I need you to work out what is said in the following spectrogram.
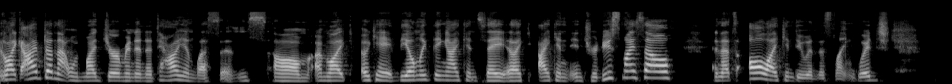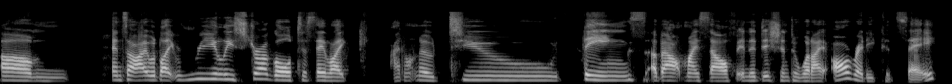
like I've done that with my German and Italian lessons. Um, I'm like, okay, the only thing I can say, like, I can introduce myself, and that's all I can do in this language. Um, and so I would like really struggle to say, like, I don't know, two things about myself in addition to what I already could say.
